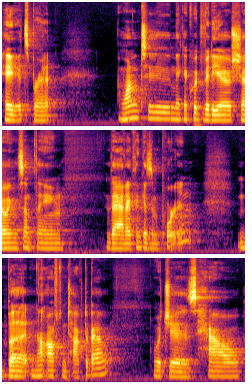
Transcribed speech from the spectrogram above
Hey, it's Brett. I wanted to make a quick video showing something that I think is important, but not often talked about, which is how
